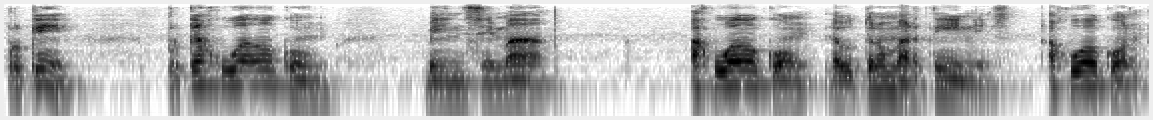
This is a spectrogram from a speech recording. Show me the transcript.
¿Por qué? Porque ha jugado con Benzema, ha jugado con Lautaro Martínez, ha jugado con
